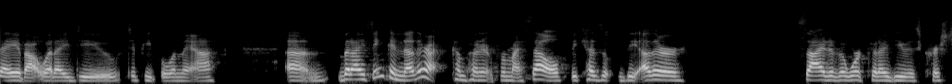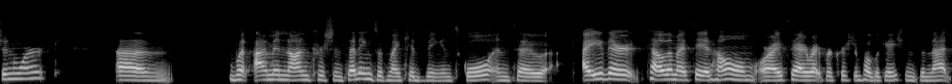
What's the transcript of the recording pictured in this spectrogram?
say about what I do to people when they ask? Um, but I think another component for myself, because the other side of the work that I do is Christian work. Um, when I'm in non-Christian settings with my kids being in school, and so I either tell them I stay at home or I say I write for Christian publications, and that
